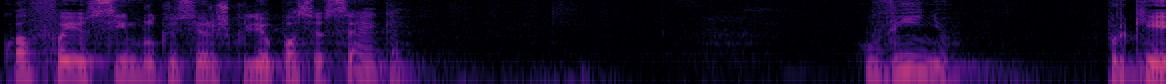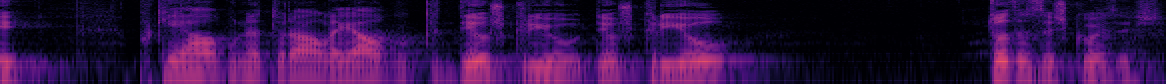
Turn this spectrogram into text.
qual foi o símbolo que o Senhor escolheu para o seu sangue? O vinho. Porquê? Porque é algo natural, é algo que Deus criou. Deus criou todas as coisas.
